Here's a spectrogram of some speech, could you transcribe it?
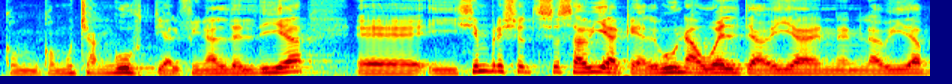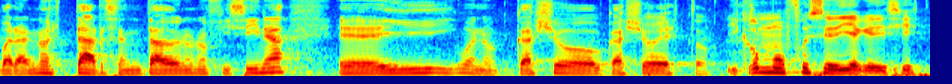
con, con mucha angustia al final del día. eh, y siempre yo, yo sabía que alguna vuelta había en, la vida para no estar sentado en una oficina. eh, y bueno, cayó, cayó esto. ¿Y cómo fue ese día que dijiste,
